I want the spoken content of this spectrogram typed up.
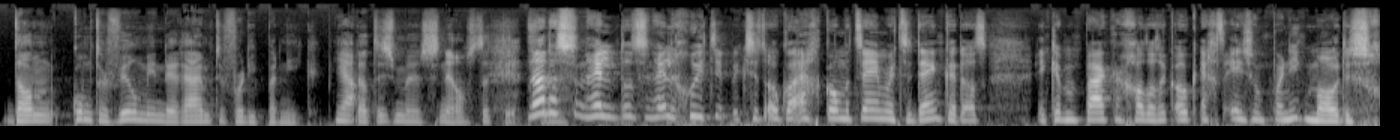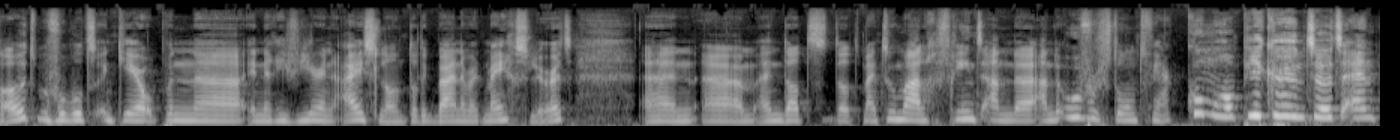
Dan komt er veel minder ruimte voor die paniek. Ja. Dat is mijn snelste tip. Nou, dat is, een hele, dat is een hele goede tip. Ik zit ook al eigenlijk al meteen weer te denken dat... Ik heb een paar keer gehad dat ik ook echt in zo'n paniekmodus schoot. Bijvoorbeeld een keer op een, eh, in een rivier in IJsland, dat ik bijna werd meegesleurd. En, ehm, en dat, dat mijn toenmalige vriend aan de, aan de oever stond van... Ja, kom op, je kunt het. En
